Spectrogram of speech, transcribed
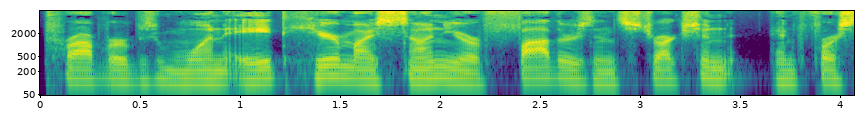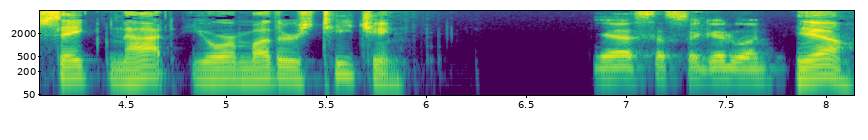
Proverbs 1 8. Hear, my son, your father's instruction, and forsake not your mother's teaching. Yes, that's a good one. Yeah.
